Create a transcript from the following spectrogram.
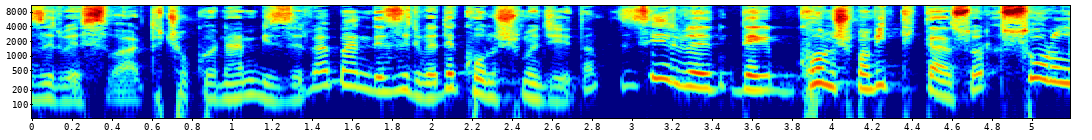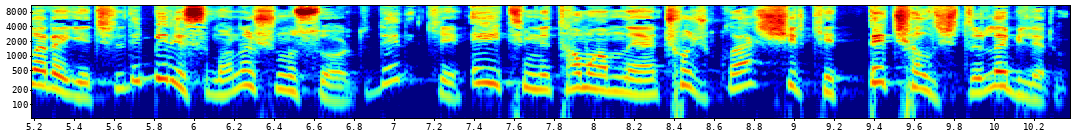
zirvesi vardı. Çok önemli bir zirve. Ben de zirvede konuşmacıydım. Zirvede konuşma bittikten sonra sorulara geçildi. Birisi bana şunu sordu. Dedi ki eğitimini tamamlayan çocuklar şirkette çalıştırılabilir mi?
